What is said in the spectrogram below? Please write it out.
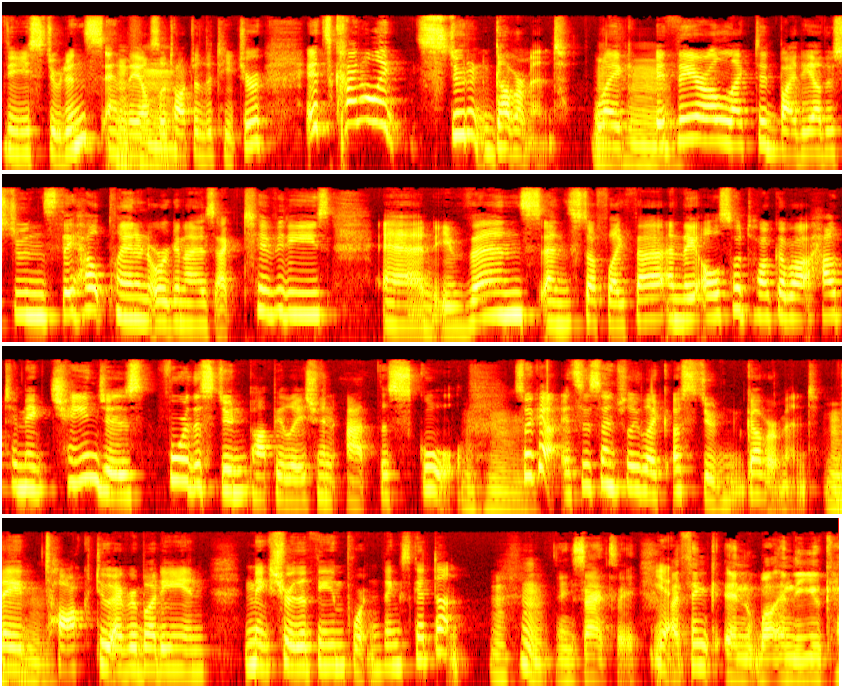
the students, and they also mm-hmm. talk to the teacher. It's kind of like student government. Like mm-hmm. if they are elected by the other students, they help plan and organize activities and events and stuff like that. And they also talk about how to make changes for the student population at the school. Mm-hmm. So yeah, it's essentially like a student government. They talk to everybody and make sure that the important things get done. Exactly. Yeah. I think in well in the UK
